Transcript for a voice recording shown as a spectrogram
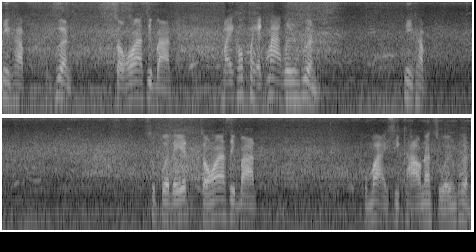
นี่ครับเพื่อนๆ250บบาท ใบเขาแปลกมากเลยเพื่อน นี่ครับซูเปอร์เรส250บาท ผมว่าไอ้สีขาวนั่นสวยเพื่อน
